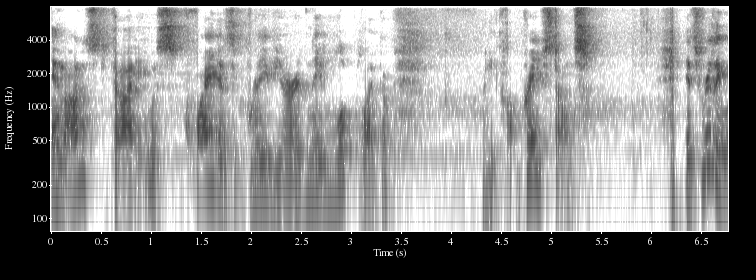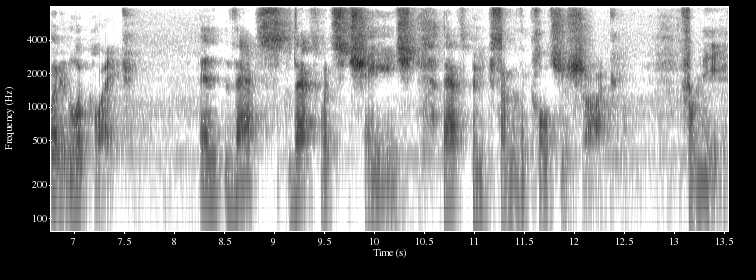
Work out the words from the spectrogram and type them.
And honest to God, it was quiet as a graveyard and they looked like a, what do you call it, gravestones. It's really what it looked like. And that's, that's what's changed. That's been some of the culture shock for me.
